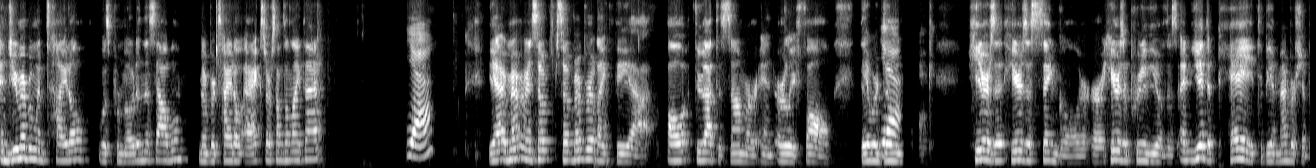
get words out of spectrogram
And do you remember when Tidal was promoting this album? Remember Tidal X or something like that? Yeah. Yeah, I remember. And so, so remember, like the uh, all throughout the summer and early fall, they were Yeah. doing like, here's a here's a single or, or here's a preview of this, and you had to pay to be a membership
